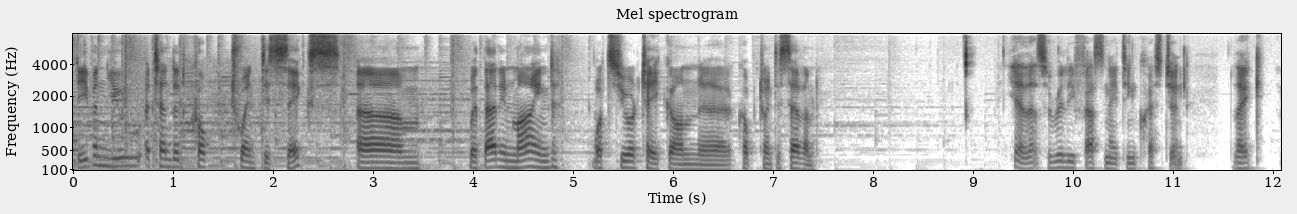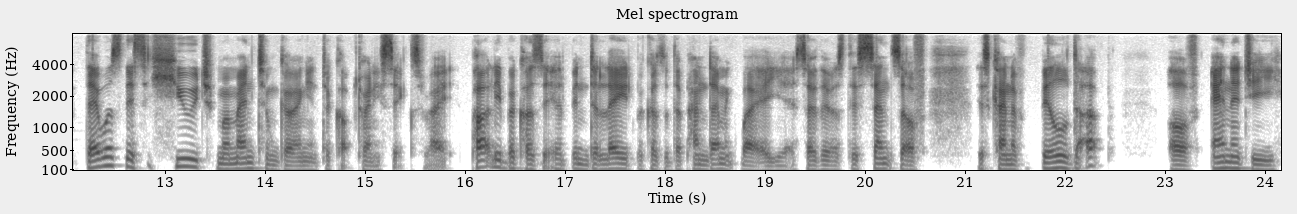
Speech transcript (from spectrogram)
Stephen, you attended COP26. Um, with that in mind, what's your take on uh, COP27? Yeah, that's a really fascinating question. Like, there was this huge momentum going into COP26, right? Partly because it had been delayed because of the pandemic by a year. So there was this sense of this kind of build up of energy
